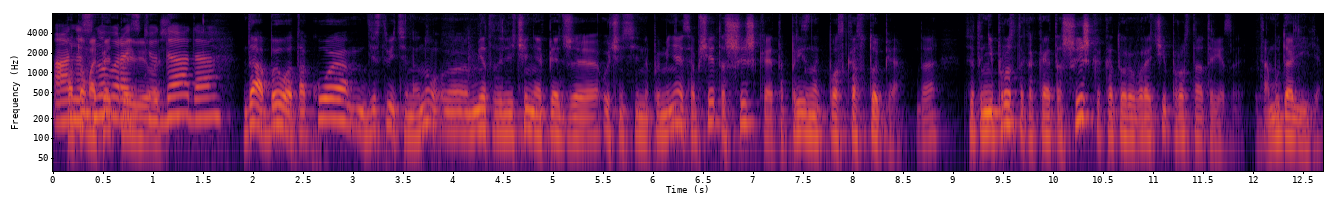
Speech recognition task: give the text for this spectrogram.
а она Потом снова опять растет. появилась. Да, да. Да, было такое. Действительно, ну, э, методы лечения, опять же, очень сильно поменялись. Вообще, эта шишка – это признак плоскостопия. Да? Это не просто какая-то шишка, которую врачи просто отрезали, там удалили.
